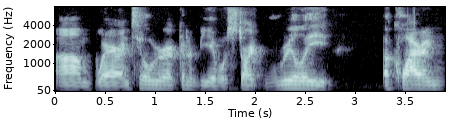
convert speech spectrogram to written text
um, where until we were going to be able to start really acquiring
